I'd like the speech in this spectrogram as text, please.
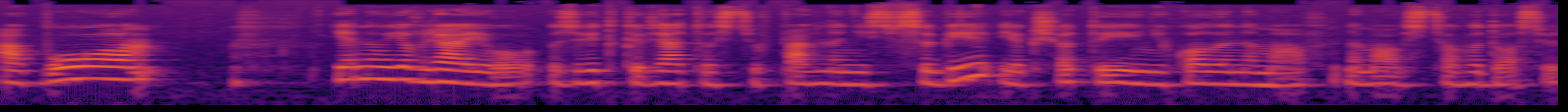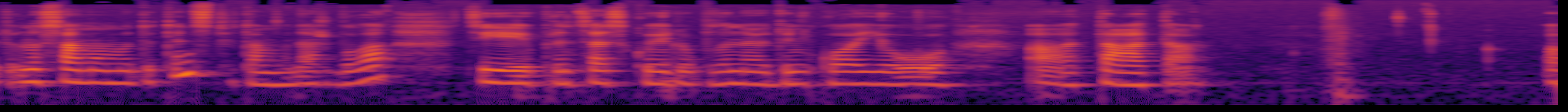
Або я не уявляю, звідки взяти ось цю впевненість в собі, якщо ти її ніколи не мав, не мав з цього досвіду. На самому дитинстві там вона ж була цією принцескою, улюбленою донькою а, тата. А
